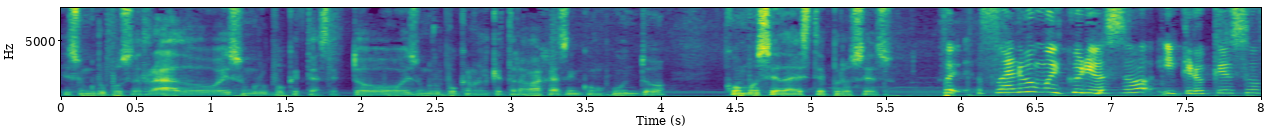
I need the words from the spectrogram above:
¿Es un grupo cerrado? ¿Es un grupo que te aceptó? ¿Es un grupo con el que trabajas en conjunto? ¿Cómo se da este proceso? Fue, fue algo muy curioso y creo que eso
